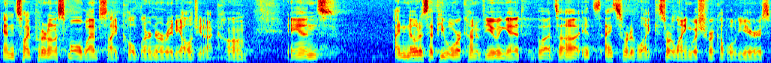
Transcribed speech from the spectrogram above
And so I put it on a small website called learnneuroRadiology.com. And I noticed that people were kind of viewing it, but uh, it's, I sort of like, sort of languished for a couple of years.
